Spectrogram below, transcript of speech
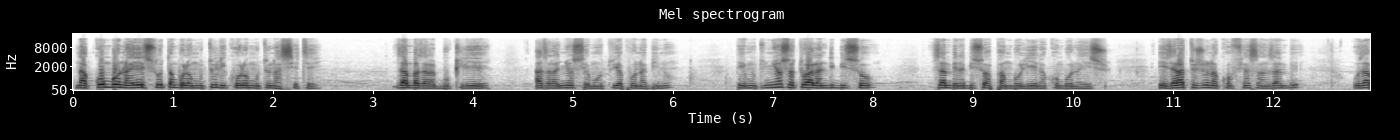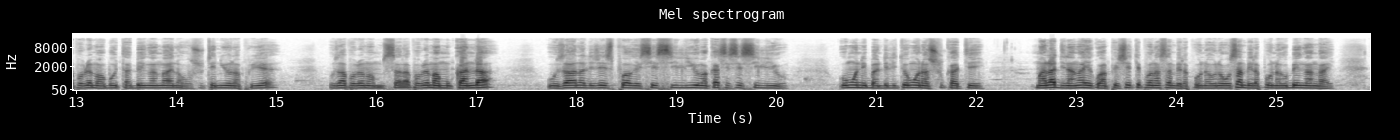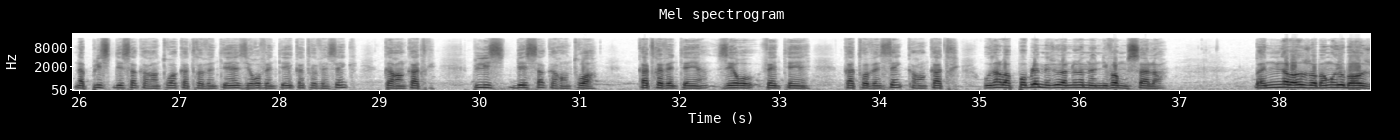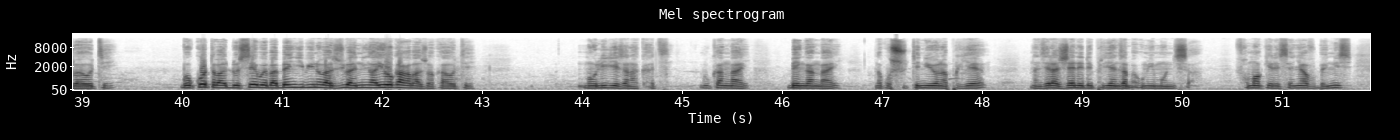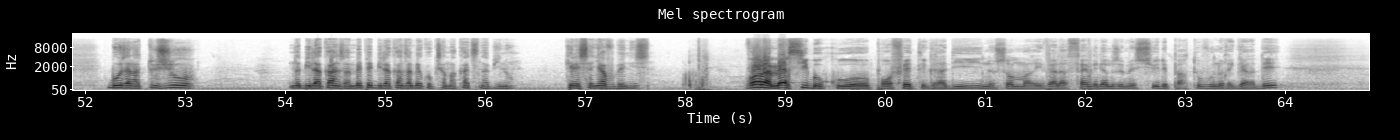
na kombo na yesu otambola motu likolo motu na se te nzambe azala bouclier azala nyonso ya motuya mpo na bino mpe motu nyonso to alandi biso nzambe na biso apamboli ye na kombo na yesu ezala toujours na confiance ya nzambe oza problème ya bota benga ngai na kosuteni yo na prière oza na problème ya mosala problème ya mokanda oza wana déjà espoir esi esili yo makasi esi esili yo omona ebandeli te omona suka te maladi na ngai ekoempeshe te mpo nasambela mpo na yo nakosambela mpo na yo benga ngai na plus 243 81 021 85 44 plus 243 81 021 85 44 oza na baproblème ezolanda nami na niveau ya mosala baninga bazozwa bango yo baozwa yo te bokota badosie boye babengi bino bazwi baninga yo kaka bazwaka yo te molili eza na kati luka ngai benga ngai na kosoutenir yo na prière na nzela jeune de prière nzambe akomimonisa vraiment que le seigneur vous bénisse bozala toujours na bilaka nzambe mpe bilaka nzambe ekokisama kati na bino que le seigneur vous bénisse Voilà, merci beaucoup au prophète Grady. Nous sommes arrivés à la fin, mesdames et messieurs, de partout vous nous regardez.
